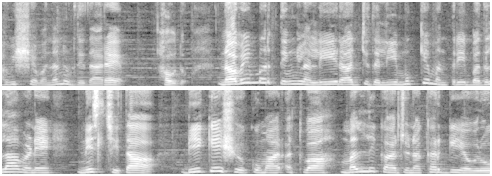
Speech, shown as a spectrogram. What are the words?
ಭವಿಷ್ಯವನ್ನು ನುಡಿದಿದ್ದಾರೆ. ಹೌದು. ನವೆಂಬರ್ ತಿಂಗಳಲ್ಲಿ ರಾಜ್ಯದಲ್ಲಿ ಮುಖ್ಯಮಂತ್ರಿ ಬದಲಾವಣೆ ನಿಶ್ಚಿತ. ಡಿ ಕೆ ಶಿವಕುಮಾರ್ ಅಥವಾ ಮಲ್ಲಿಕಾರ್ಜುನ ಖರ್ಗೆಯವರು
